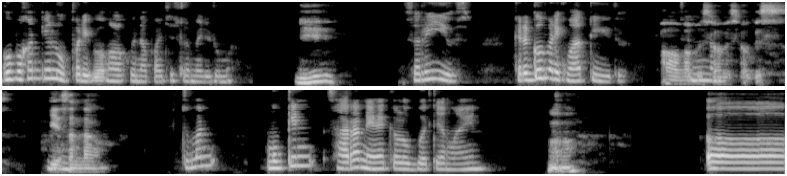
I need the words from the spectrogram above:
gue bahkan kayak lupa deh gue ngelakuin apa aja selama di rumah. iya Serius. Karena gue menikmati gitu. oh bagus Seneng. bagus bagus dia Mm-mm. senang Cuman mungkin saran ya kalau buat yang lain. Heeh. eh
